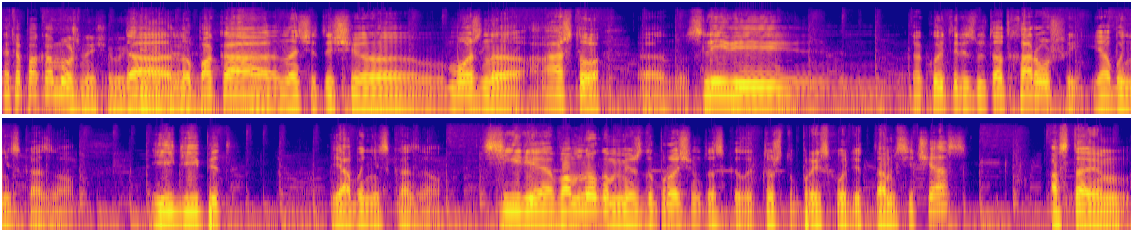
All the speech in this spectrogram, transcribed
Это пока можно еще выйти. да, но пока, значит, еще можно. А что, э, с Ливией какой-то результат хороший, я бы не сказал. Египет, я бы не сказал. Сирия во многом, между прочим, так сказать, то, что происходит там сейчас, оставим,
